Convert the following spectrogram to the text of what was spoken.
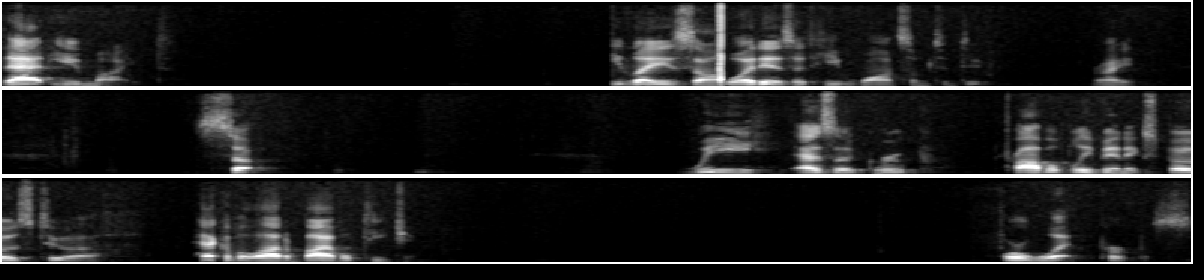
that you might. he lays on what is it he wants them to do, right? So, we as a group probably been exposed to a heck of a lot of Bible teaching. For what purpose?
